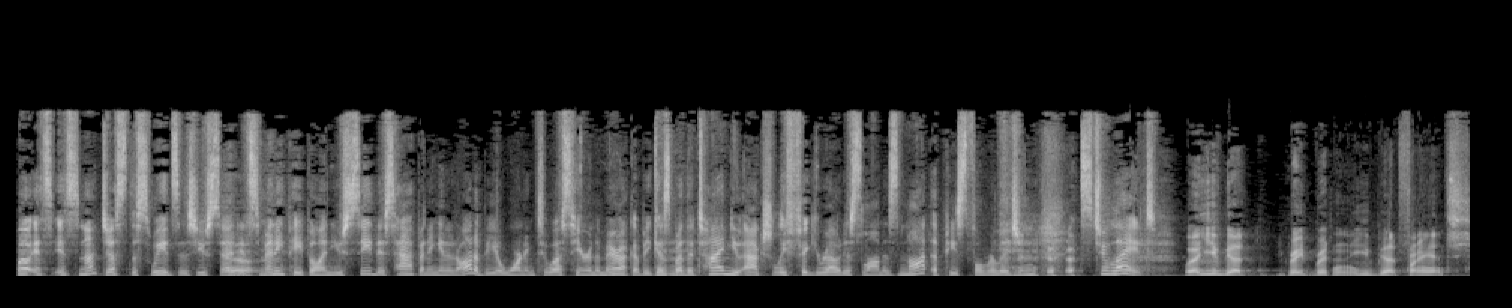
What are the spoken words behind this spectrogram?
Well, it's it's not just the Swedes, as you said. Yeah. It's many people, and you see this happening, and it ought to be a warning to us here in America because mm. by the time you actually figure out Islam is not a peaceful religion, it's too late. Well, you've got Great Britain, you've got France,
